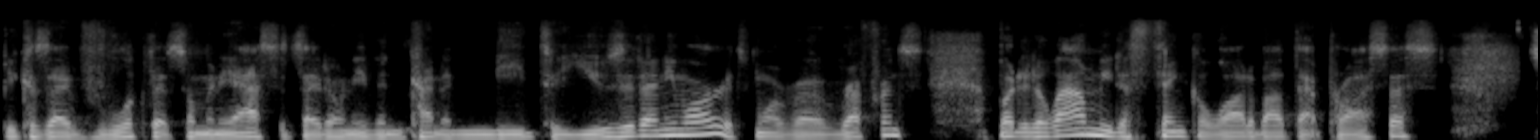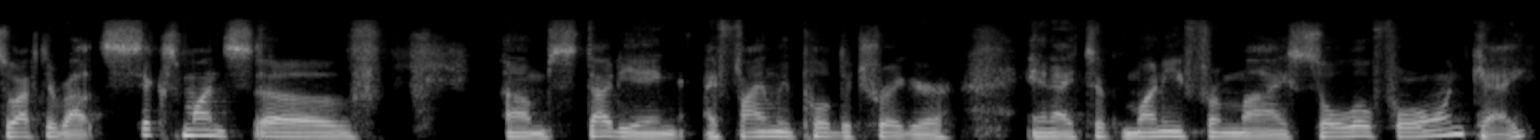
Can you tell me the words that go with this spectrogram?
because I've looked at so many assets, I don't even kind of need to use it anymore. It's more of a reference, but it allowed me to think a lot about that process. So after about six months of um, studying, I finally pulled the trigger and I took money from my solo 401k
